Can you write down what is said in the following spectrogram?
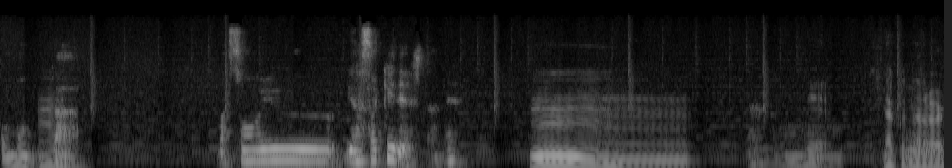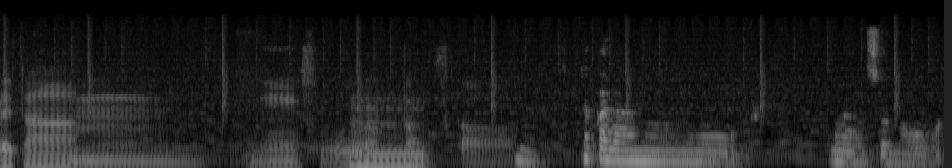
思った、うん。まあ、そういう矢先でしたね。ううん。んあのね。亡くなられた。う。ん。ねえそうだったんですか。うん。だからあのーまあその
